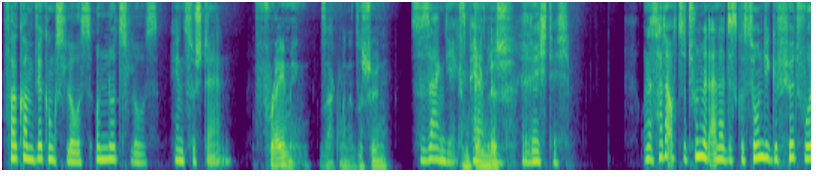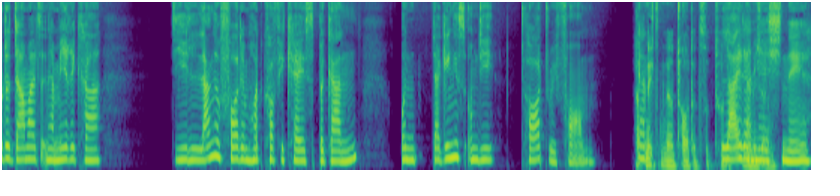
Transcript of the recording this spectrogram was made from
vollkommen wirkungslos und nutzlos hinzustellen. Framing, sagt man dann so schön. So sagen die Im Experten. Englisch. Richtig. Und das hatte auch zu tun mit einer Diskussion, die geführt wurde damals in Amerika, die lange vor dem Hot Coffee Case begann. Und da ging es um die Tort Reform. Hat Ja. nichts mit einer Torte zu tun. Leider ich an. nicht, nee,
